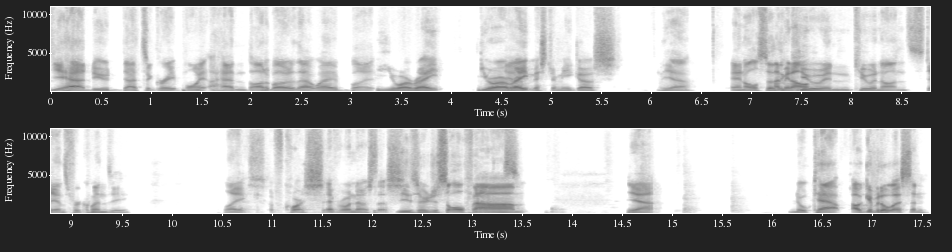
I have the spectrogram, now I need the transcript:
yeah dude that's a great point i hadn't thought about it that way but you are right. You are Yeah. right, Mr. Migos. yeah and also the I mean, I'll- q in qanon stands for quincy like Yes, of course, everyone knows this. these are just all facts Um, yeah, no cap I'll give it a listen.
